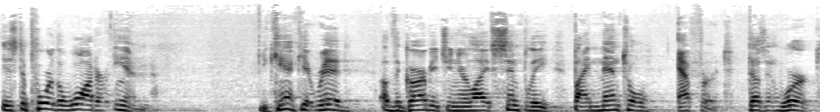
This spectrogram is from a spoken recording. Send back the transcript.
is to pour the water in. You can't get rid of the garbage in your life simply by mental effort. Doesn't work.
